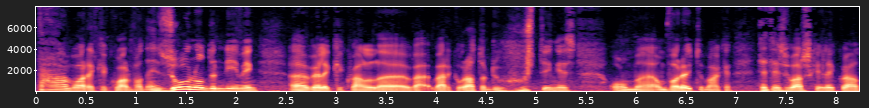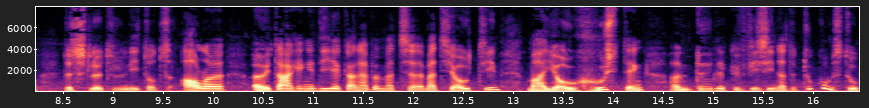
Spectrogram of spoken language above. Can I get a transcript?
daar waar ik wel van. In zo'n onderneming uh, wil ik wel uh, werken, waar er de goesting is om, om vooruit te maken. Dit is waarschijnlijk wel de sleutel niet tot alle uitdagingen die je kan hebben met, met jouw team, maar jouw goesting, een duidelijke visie naar de toekomst toe,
